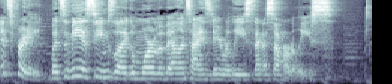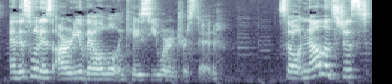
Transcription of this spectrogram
It's pretty, but to me it seems like a more of a Valentine's Day release than a summer release. And this one is already available in case you were interested. So now let's just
